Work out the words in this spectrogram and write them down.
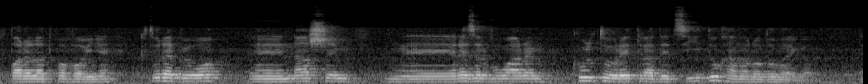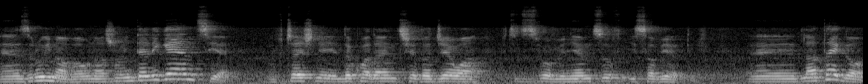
w parę lat po wojnie, które było e, naszym e, rezerwuarem kultury, tradycji i ducha narodowego. e, zrujnował naszą inteligencję, wcześniej dokładając się do dzieła w cudzysłowie Niemców i Sowietów. Dlatego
